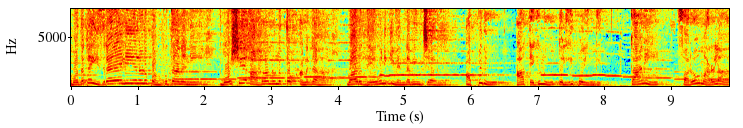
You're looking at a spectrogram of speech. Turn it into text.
మొదట ఇజ్రాయేలీయులను పంపుతానని మోషే ఆహ్వానులతో అనగా వారు దేవునికి విన్నవించారు. అప్పుడు ఆ తెగులు తొలగిపోయింది. కానీ ఫరో మరల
